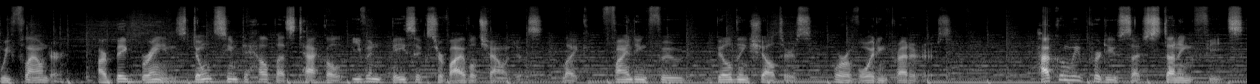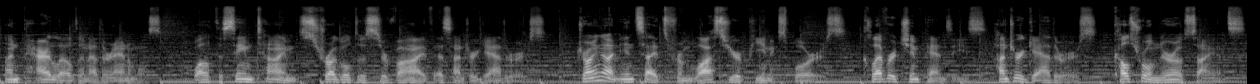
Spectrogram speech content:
we flounder. Our big brains don't seem to help us tackle even basic survival challenges, like finding food, building shelters, or avoiding predators. How can we produce such stunning feats, unparalleled in other animals, while at the same time struggle to survive as hunter-gatherers? Drawing on insights from lost European explorers, clever chimpanzees, hunter-gatherers, cultural neuroscience,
